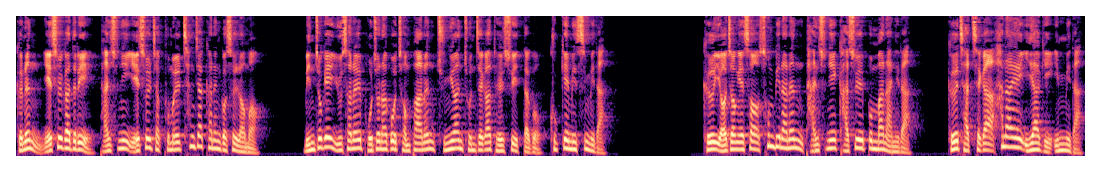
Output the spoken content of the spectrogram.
그는 예술가들이 단순히 예술 작품을 창작하는 것을 넘어 민족의 유산을 보존하고 전파하는 중요한 존재가 될 수 있다고 굳게 믿습니다. 그 여정에서 손비나는 단순히 가수일 뿐만 아니라 그 자체가 하나의 이야기입니다.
